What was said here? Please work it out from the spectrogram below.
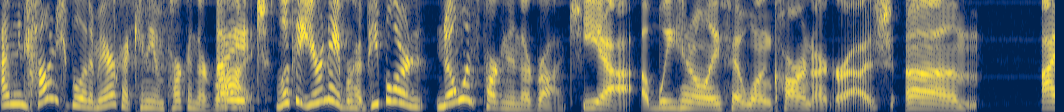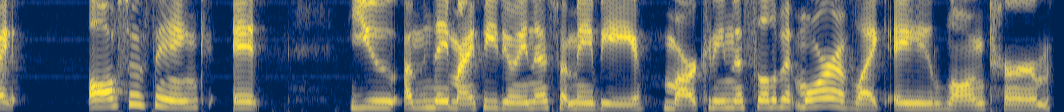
I mean, how many people in America can't even park in their garage? Look at your neighborhood. People are. No one's parking in their garage. Yeah, we can only fit one car in our garage. Um, I also think it. You, I mean, they might be doing this, but maybe marketing this a little bit more of like a long term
